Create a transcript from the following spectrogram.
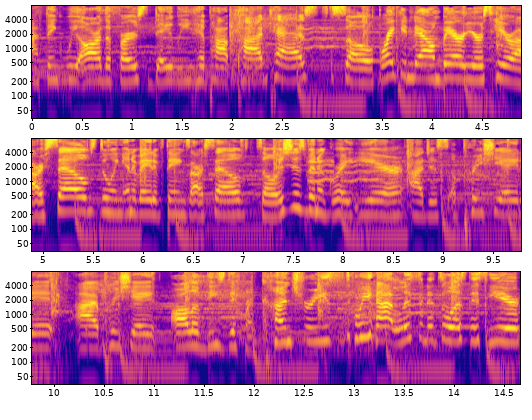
I think we are the first daily hip hop podcast. So, breaking down barriers here ourselves, doing innovative things ourselves. So, it's just been a great year. I just appreciate it. I appreciate all of these different countries we had listening to us this year.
